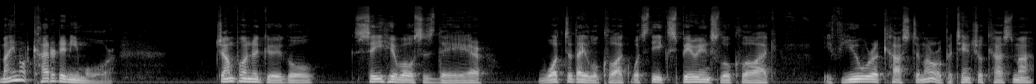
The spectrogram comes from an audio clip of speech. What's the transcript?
may not cut it anymore. Jump onto Google, see who else is there, what do they look like, what's the experience look like. If you were a customer or a potential customer,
